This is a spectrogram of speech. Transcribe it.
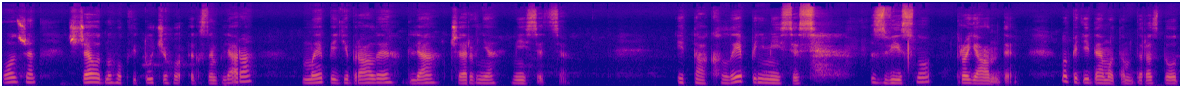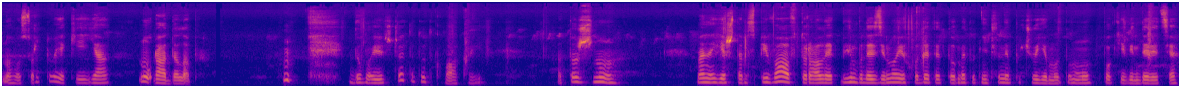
Отже, ще одного квітучого екземпляра ми підібрали для червня місяця. І так, липень місяць, звісно, троянди. Ну, підійдемо там зараз до одного сорту, який я ну, радила б. Думаю, що ти тут квакає? А то ж, ну, в мене є ж там співавтор, але як він буде зі мною ходити, то ми тут нічого не почуємо. Тому, поки він дивиться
